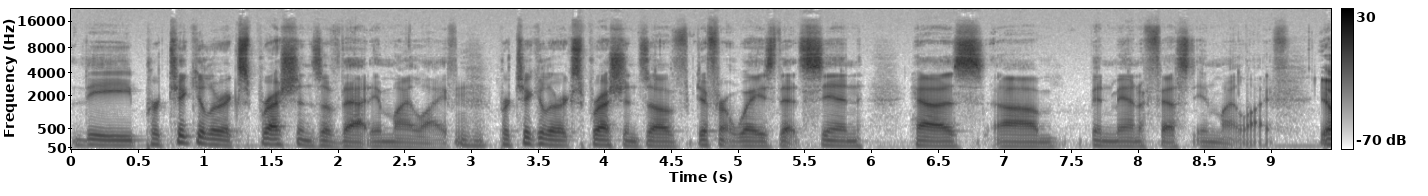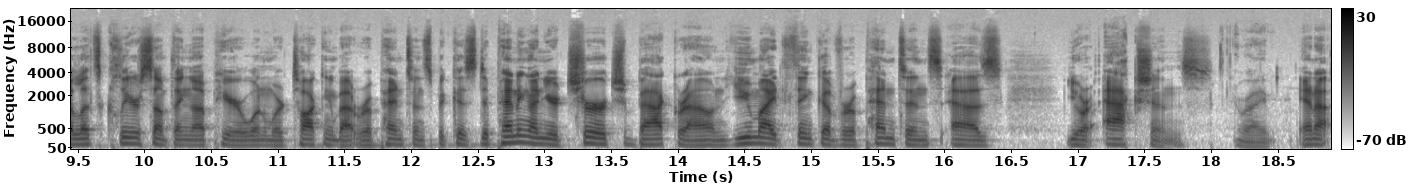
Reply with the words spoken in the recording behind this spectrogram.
the particular expressions of that in my life, mm-hmm. particular expressions of different ways that sin has um, been manifest in my life. Yeah, let's clear something up here when we're talking about repentance, because depending on your church background, you might think of repentance as your actions. Right. And I,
